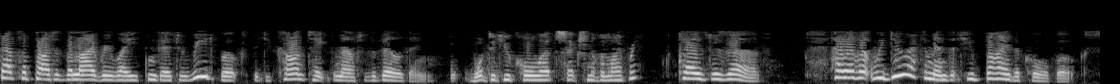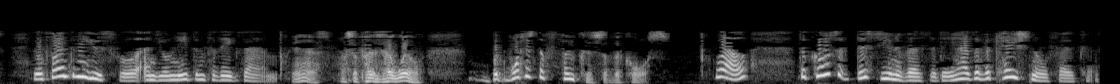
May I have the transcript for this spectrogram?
That's a part of the library where you can go to read books, but you can't take them out of the building. What did you call that section of the library? Closed reserve. However, we do recommend that you buy the core books. You'll find them useful and you'll need them for the exam. Yes, I suppose I will. But what is the focus of the course? Well, the course at this university has a vocational focus.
